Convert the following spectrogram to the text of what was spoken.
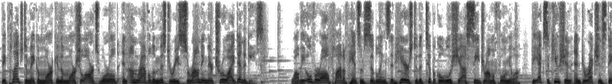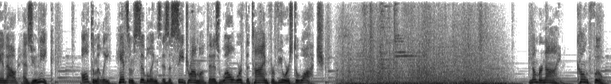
they pledge to make a mark in the martial arts world and unravel the mysteries surrounding their true identities. While the overall plot of Handsome Siblings adheres to the typical wuxia C-drama formula, the execution and direction stand out as unique. Ultimately, Handsome Siblings is a C-drama that is well worth the time for viewers to watch. Number 9. Kung Fu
